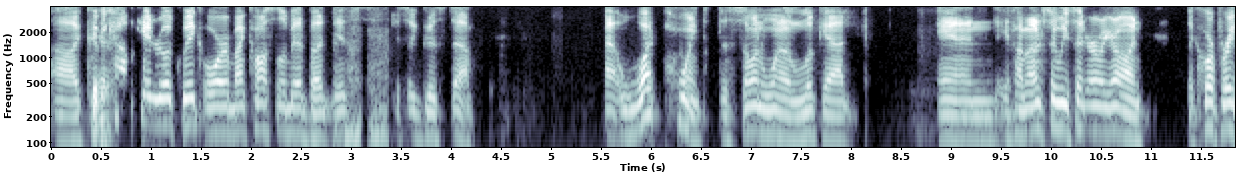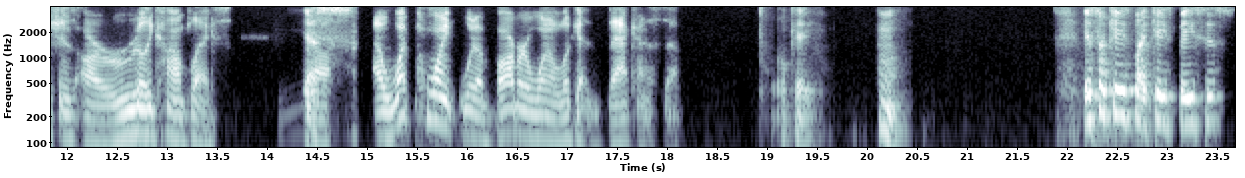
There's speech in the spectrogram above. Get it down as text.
Uh, could yes. be complicated real quick, or it might cost a little bit, but it's it's a good stuff. At what point does someone want to look at and if I'm understanding what you said earlier on, the corporations are really complex. Yes. Uh, at what point would a barber want to look at that kind of stuff? Okay. Hmm. It's a case by case basis.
